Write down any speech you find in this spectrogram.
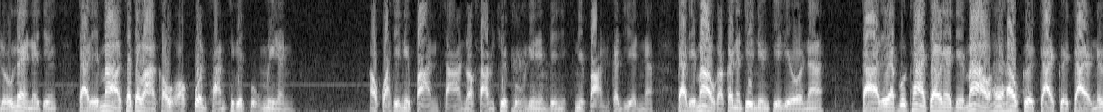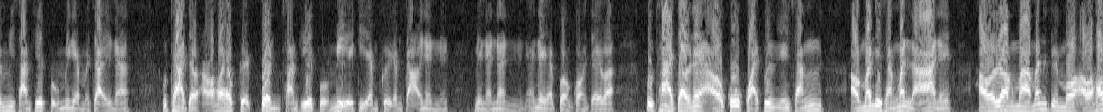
หลงเนี่ยในจริงแต่เดี๋ยวมาเอาชัตวาเขาออกป้นสามชีวิตผงมีนั่นเอากว่าที่นิพพานสารนอกสามชีวิตผงนี่เป็นนิพพานกระเดียนนะแต่เดี๋ยวมาเอากับกันนาทีหนึ่งทีเดียวนะ แต่เดี๋ยวพุทธาเจ้าเนี่ยเดี๋ยมาเอาให้เขาเกิดใจเกิดใจเนี่ยมีสามชีวิตผงมีเนี่ยมาใจนะพุทธาเจ้าเอาให้เขาเกิดป้นสามชีวิตผงมีที่ยำเกิดยำตายนั่นนะมีนั่นนั่นนั่นในปองกองใจว่าผู้ท่าเจ้าเนี่ยเอากูกวาดพึ่งเองฉังเอามันที่ฉังมันหลาเนี่ยเอาลองมามันเป็นมอเอาเขา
